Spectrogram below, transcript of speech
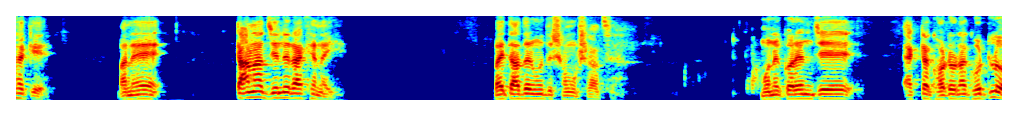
থাকে মানে টানা জেলে রাখে নাই ভাই তাদের মধ্যে সমস্যা আছে। মনে করেন যে একটা ঘটনা ঘটলো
